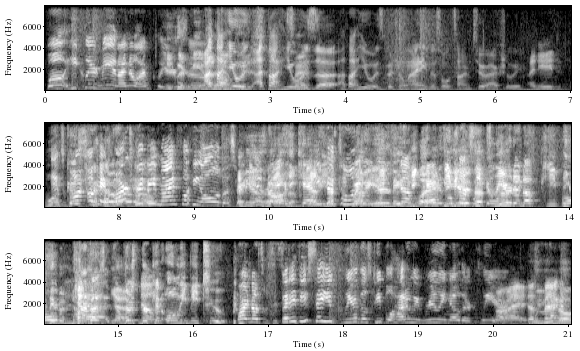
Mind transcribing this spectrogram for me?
Well, he cleared me, and I know I'm clear. He cleared so. me, I thought he was. I thought he Same. was. Uh, I thought he was vigilante this whole time too. Actually. I need. Well, it's If Bart, 'cause- okay, no, no, no, could be mind fucking all of us right he now. is, No, awesome. he can't He be. could totally Wait, be. wait, he made he can't be because he That's cleared good. enough people. He cleared enough. Because Yeah. there's, No. there can only be two. Bart knows what to. But if you say you clear those people, how do we really know they're clear? All right, it doesn't Well, matter know- if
